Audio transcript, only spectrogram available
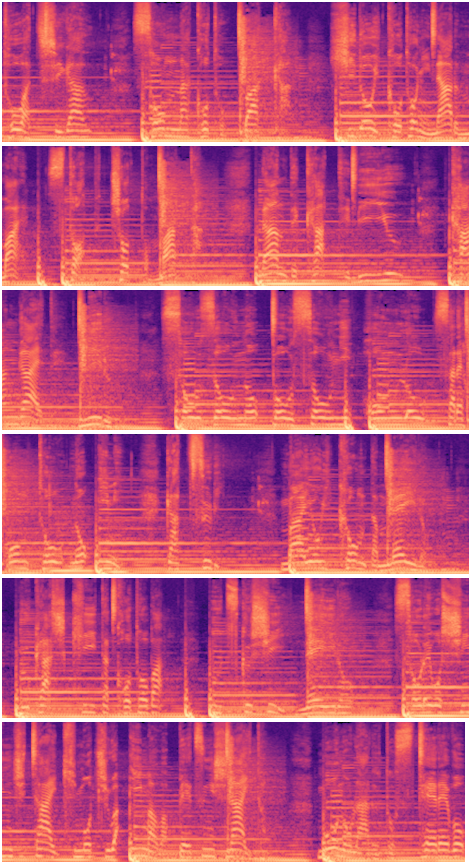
とは違う。そんなことばっかひどいことになる前。ストップ。ちょっと待った。なんでかって理由考えてみる。想像の暴走に翻弄され本当の意味。がっつり迷い込んだ迷路。昔聞いた言葉美しい音色。それを信じたい気持ちは今は別にしないと。モノラルとステレオ。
